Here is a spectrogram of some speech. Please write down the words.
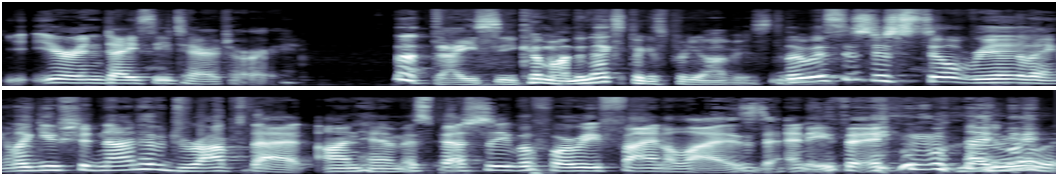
you're in dicey territory. Not dicey. Come on, the next pick is pretty obvious. to me. Lewis is just still reeling. Like, you should not have dropped that on him, especially before we finalized anything. My Like, real,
